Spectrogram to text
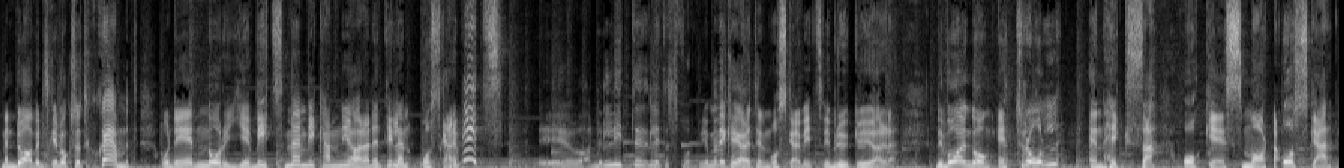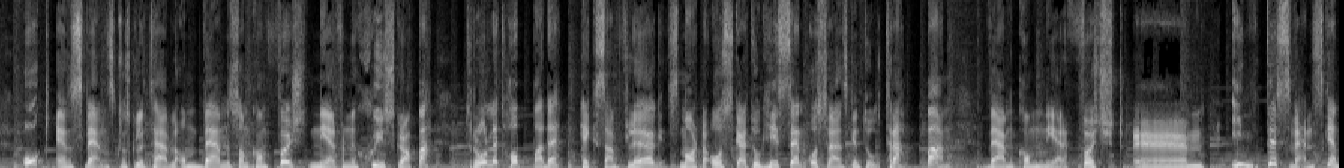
Men David skrev också ett skämt och det är en Norgevits, men vi kan göra det till en Oscarvits! Ja, det är lite, lite svårt. Jo, men vi kan göra det till en Oscar-vits, Vi brukar ju göra det. Det var en gång ett troll, en häxa och eh, smarta Oscar och en svensk som skulle tävla om vem som kom först ner från en skyskrapa. Trollet hoppade, häxan flög, smarta Oscar tog hissen och svensken tog trappan. Vem kom ner först? Ehm, inte svensken,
